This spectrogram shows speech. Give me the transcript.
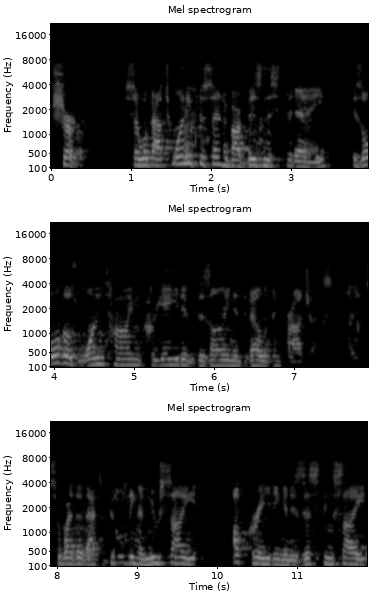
Sure. So about 20% of our business today is all those one-time creative design and development projects. So whether that's building a new site, upgrading an existing site,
